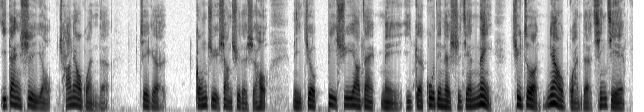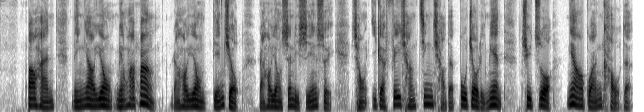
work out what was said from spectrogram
一旦是有插尿管的这个工具上去的时候，你就。必须要在每一个固定的时间内去做尿管的清洁，包含您要用棉花棒，然后用碘酒，然后用生理食盐水，从一个非常精巧的步骤里面去做尿管口的，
